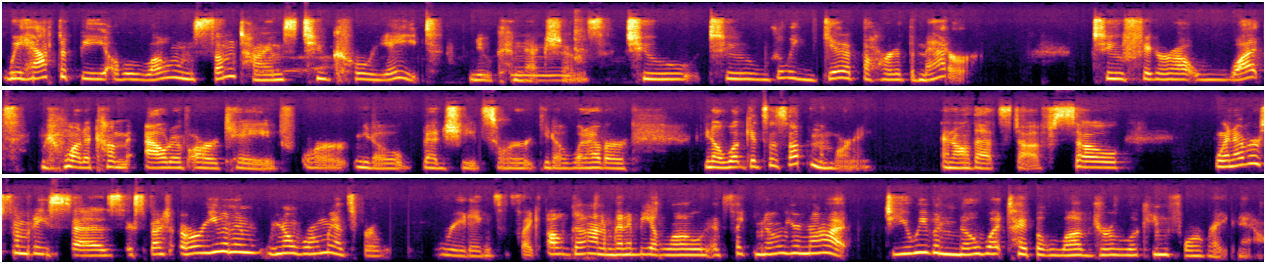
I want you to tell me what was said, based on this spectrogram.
we have to be alone sometimes to create new mm-hmm. connections, to to really get at the heart of the matter to figure out what we want to come out of our cave or you know bed sheets or you know whatever you know what gets us up in the morning and all that stuff. So whenever somebody says especially or even in you know romance for readings it's like oh god i'm going to be alone. It's like no you're not. Do you even know what type of love you're looking for right now?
